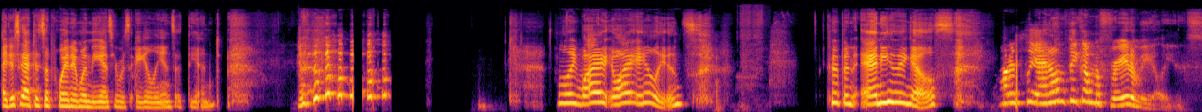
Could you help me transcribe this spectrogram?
I just got disappointed when the answer was aliens at the end. I'm like, why why aliens? Could have been anything else. Honestly, I don't think I'm afraid of aliens.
